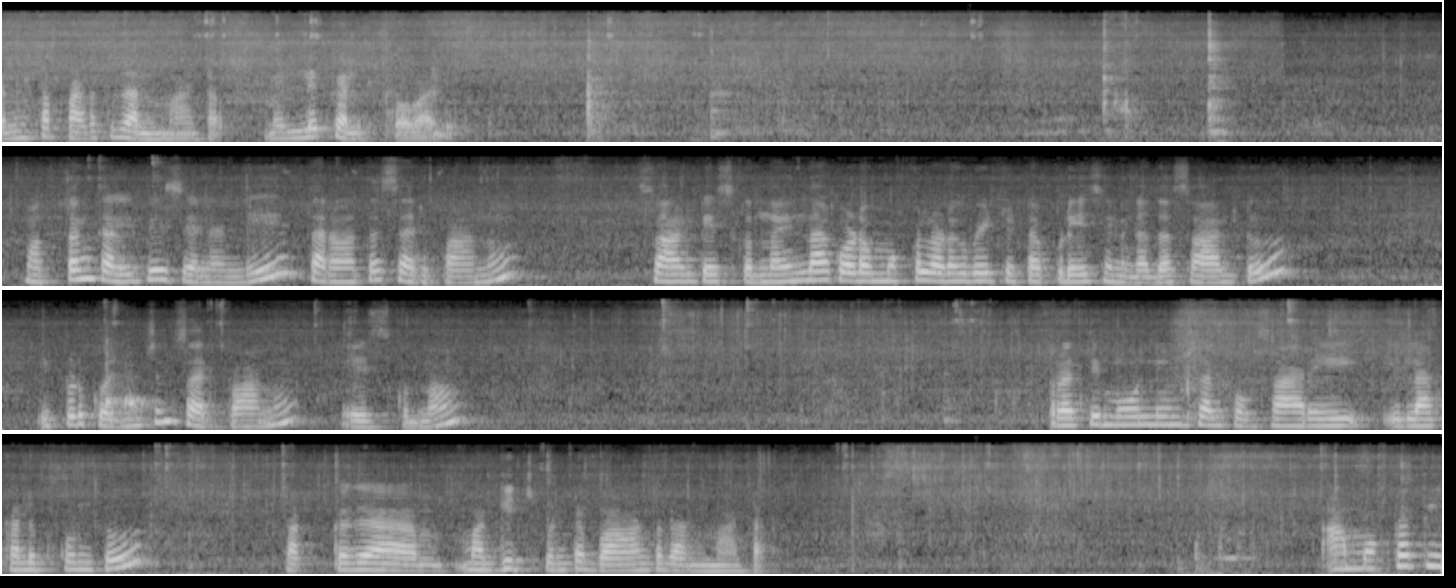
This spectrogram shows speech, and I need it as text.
ఎంత పడుతుంది అనమాట మెల్లి కలుపుకోవాలి. మొత్తం కలిపేసానండి. తర్వాత సరిపాను. సాల్ట్ వేసుకుందాం. ఇందా కూడా ముక్కలు ఉడకబెట్టేటప్పుడు వేసాను కదా సాల్ట్. ఇప్పుడు కొంచెం సరిపాను వేసుకుందాం. ప్రతి మూడు నిమిషాలకు ఒకసారి ఇలా కలుపుకుంటూ చక్కగా మగ్గించుకుంటే బాగుంటుంది అన్నమాట ఆ మొక్కకి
